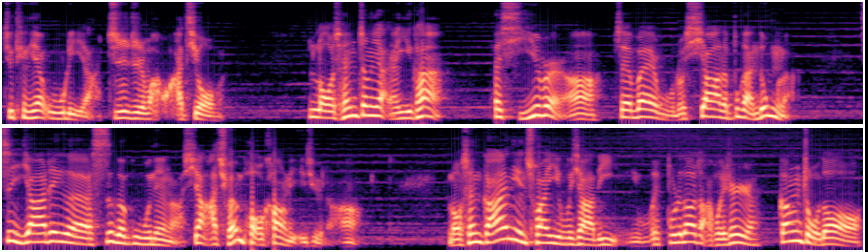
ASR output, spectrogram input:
就听见屋里呀吱吱哇哇叫唤。老陈睁眼睛一看，他媳妇儿啊在外屋都吓得不敢动了，自己家这个四个姑娘啊吓全跑炕里去了啊。老陈赶紧穿衣服下地，我不知道咋回事啊，刚走到。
